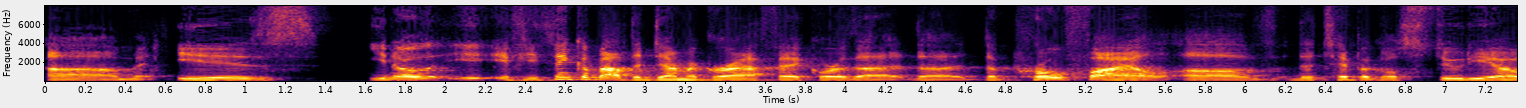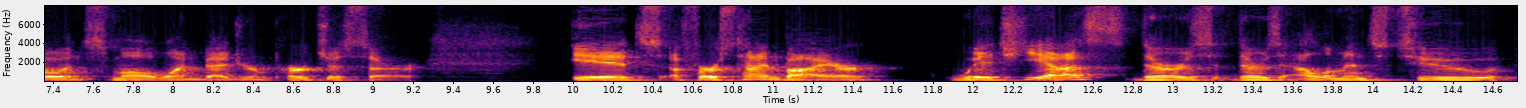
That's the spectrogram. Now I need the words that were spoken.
um, is you know if you think about the demographic or the the the profile of the typical studio and small one bedroom purchaser, it's a first time buyer. Which yes, there's there's elements to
